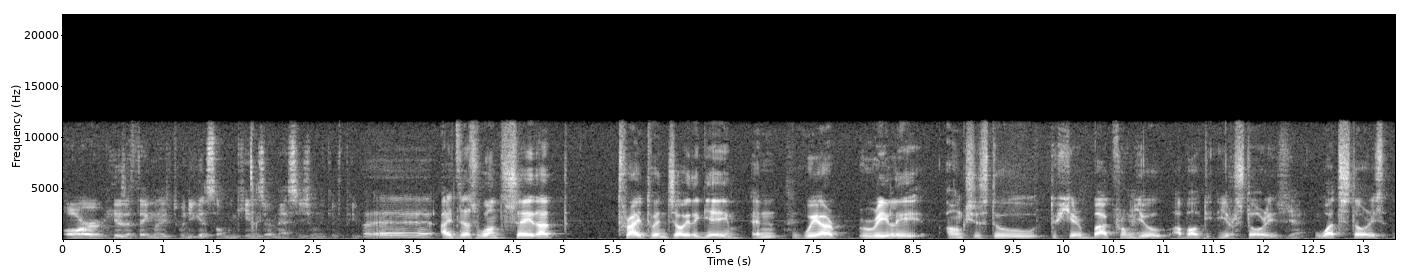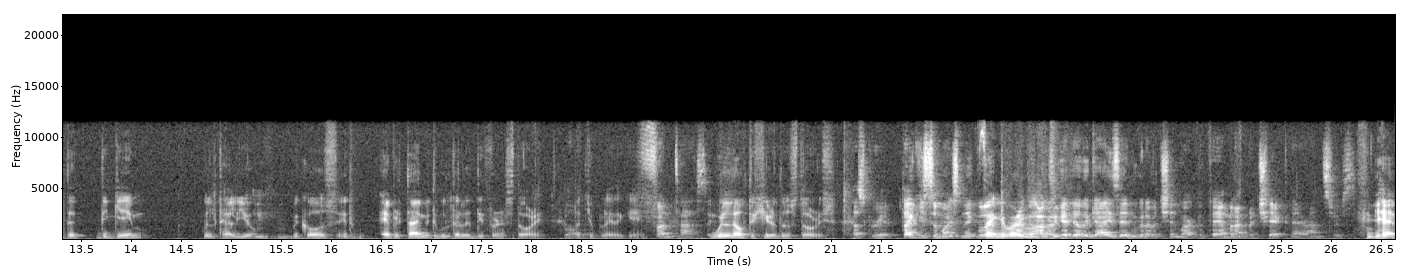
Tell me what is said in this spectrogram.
Or here's the thing: when it, when you get Solomon Kane, is there a message you want to give people? Uh, I just want to say that try to enjoy the game, and we are really anxious to, to hear back from you about your stories. Yeah. What stories that the game will tell you Mhm. because it every time it will tell a different story Love that you play the game. Fantastic. We love to hear those stories. That's great. Thank you so much, Nick. Well, Thank you very I'm, much. I'm going to get the other guys in. We're going to have a chin mark with them, and I'm going to check their answers. yeah.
